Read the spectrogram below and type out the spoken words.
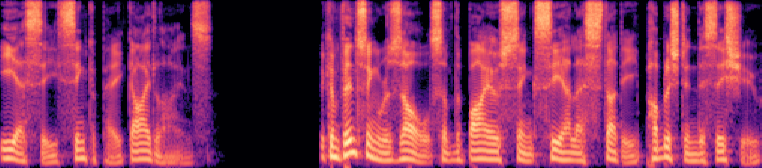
ESC syncope guidelines. The convincing results of the BioSync CLS study published in this issue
